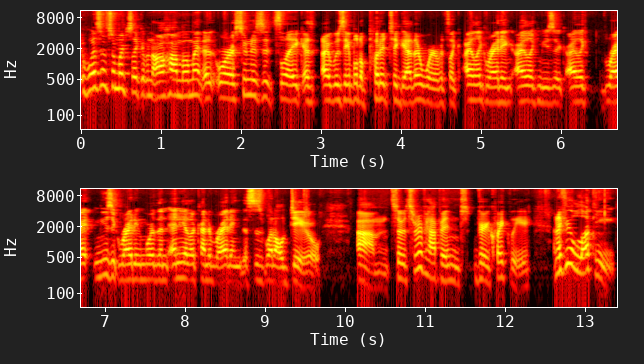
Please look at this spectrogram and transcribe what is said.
it wasn't so much like an aha moment, uh, or as soon as it's like as I was able to put it together, where it's like I like writing, I like music, I like write music writing more than any other kind of writing. This is what I'll do. Um, so it sort of happened very quickly, and I feel lucky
